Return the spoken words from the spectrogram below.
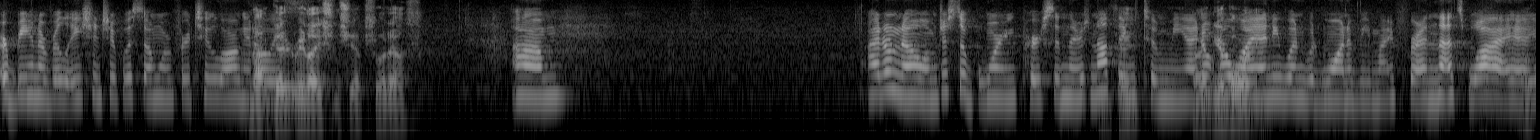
or be in a relationship with someone for too long. It Not always, good at relationships. What else? um, I don't know. I'm just a boring person. There's nothing Okay. to me. I right, don't know why anyone would want to be my friend. That's why I Okay,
